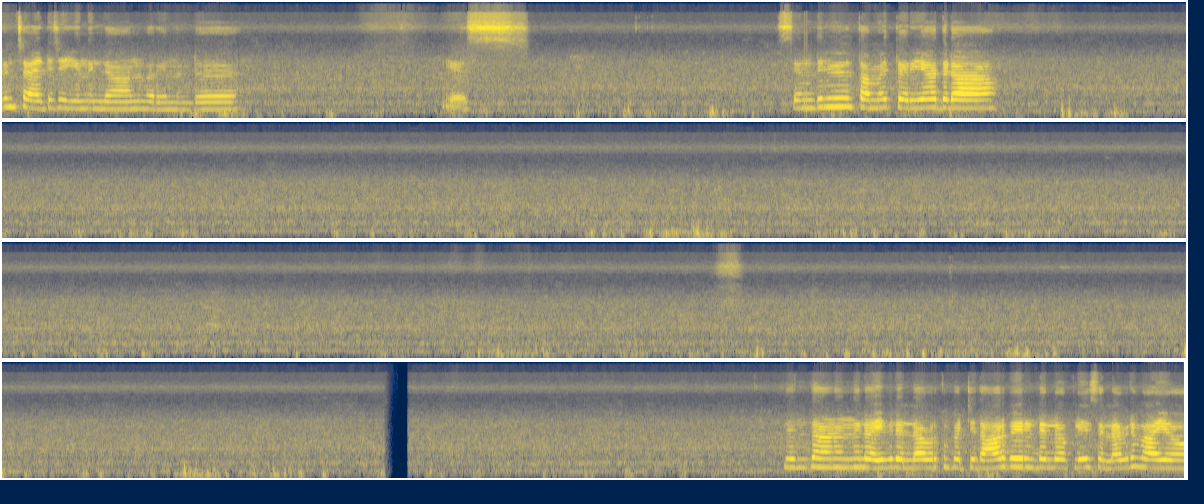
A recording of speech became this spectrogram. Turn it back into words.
ആരും ചാറ്റ് ചെയ്യുന്നില്ല എന്ന് പറയുന്നുണ്ട്. യെസ് സെന്തിൽ തമിഴ് എന്താണെന്ന് ലൈവിൽ എല്ലാവർക്കും പറ്റിയത്. ആറ് പേരുണ്ടല്ലോ. പ്ലീസ് എല്ലാവരും വായോ?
